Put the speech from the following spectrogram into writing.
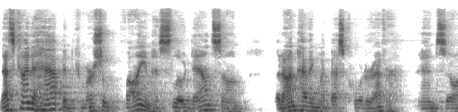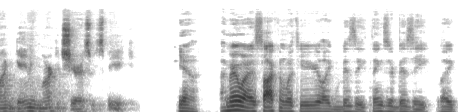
that's kind of happened. Commercial volume has slowed down some, but I'm having my best quarter ever. And so I'm gaining market share as we speak. Yeah. I remember when I was talking with you, you're like busy. Things are busy. Like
